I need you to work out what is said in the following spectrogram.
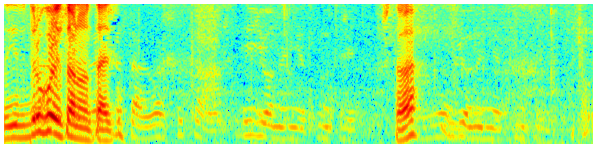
и в другую сторону тазик. Маршрута, маршрута. Иона нет внутри. Что? Иона нет внутри. Ее еще, ее нет.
